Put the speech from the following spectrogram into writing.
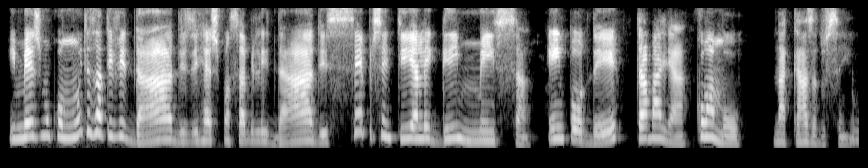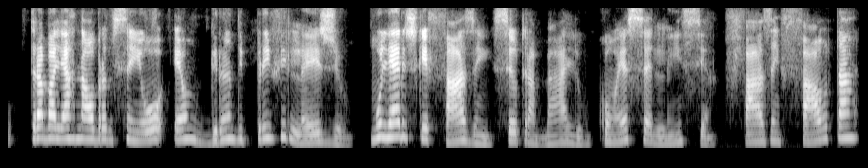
e mesmo com muitas atividades e responsabilidades, sempre senti alegria imensa em poder trabalhar com amor na casa do Senhor. Trabalhar na obra do Senhor é um grande privilégio. Mulheres que fazem seu trabalho com excelência fazem falta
